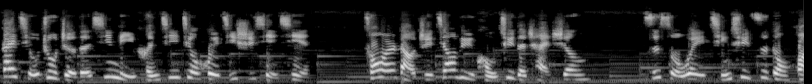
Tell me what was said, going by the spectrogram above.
该求助者的心理痕迹就会及时显现，从而导致焦虑、恐惧的产生。此所谓情绪自动化。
